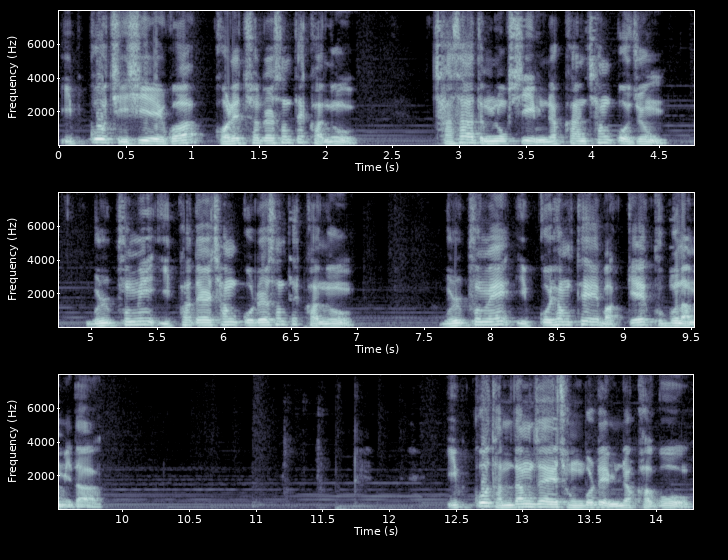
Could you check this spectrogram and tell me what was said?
입고 지시일과 거래처를 선택한 후 자사 등록 시 입력한 창고 중 물품이 입하될 창고를 선택한 후 물품의 입고 형태에 맞게 구분합니다. 입고 담당자의 정보를 입력하고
